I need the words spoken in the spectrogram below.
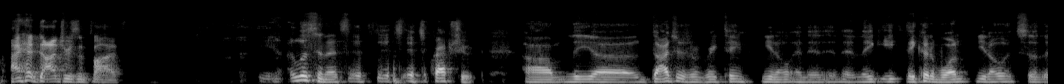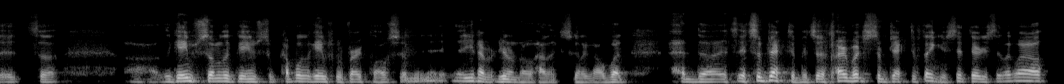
I had Dodgers in five. Yeah, listen, it's it's it's it's a crapshoot. Um, the uh, Dodgers are a great team, you know, and, and, and they they could have won. You know, it's uh, it's uh, uh, the games, some of the games, a couple of the games were very close. I mean, you never, you don't know how it's going to go, but and uh, it's it's subjective. It's a very much subjective thing. You sit there, and you say like, well,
